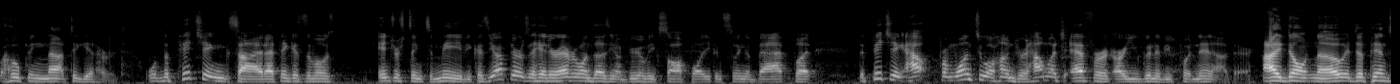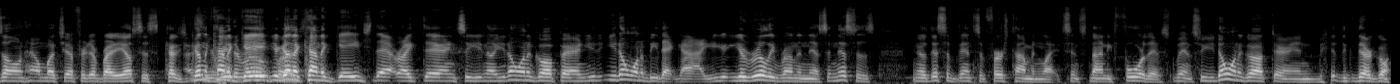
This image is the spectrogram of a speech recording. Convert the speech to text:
hoping not to get hurt. Well, the pitching side, I think, is the most interesting to me because you're up there as a hitter. Everyone does, you know, beer league softball. You can swing a bat, but the pitching, how from one to a hundred, how much effort are you going to be putting in out there? I don't know. It depends on how much effort everybody else is. Cause you're going to kind of gauge. You're going to kind of gauge that right there, and so you know you don't want to go up there and you you don't want to be that guy. You, you're really running this, and this is you know this event's the first time in like since '94 that it's been. So you don't want to go out there and they're going.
